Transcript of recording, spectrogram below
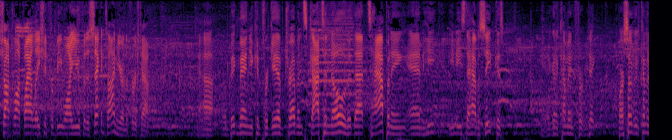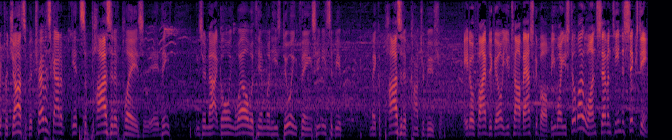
Shot clock violation for BYU for the second time here in the first half. Uh, big man you can forgive. Trevin's got to know that that's happening, and he, he needs to have a seat because they're going to come in for take, Barcelona coming in for Johnson, but Trevin's got to get some positive plays. I think these are not going well with him when he's doing things. He needs to be make a positive contribution. 8.05 to go, Utah basketball. BYU still by one, 17 to 16.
